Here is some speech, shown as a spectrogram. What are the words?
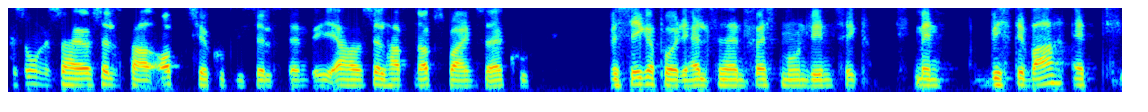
personligt så har jeg jo selv sparet op til at kunne blive selvstændig. Jeg har jo selv haft en opsparing, så jeg kunne være sikker på, at jeg altid havde en fast månedlig indtægt. Men hvis det var, at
